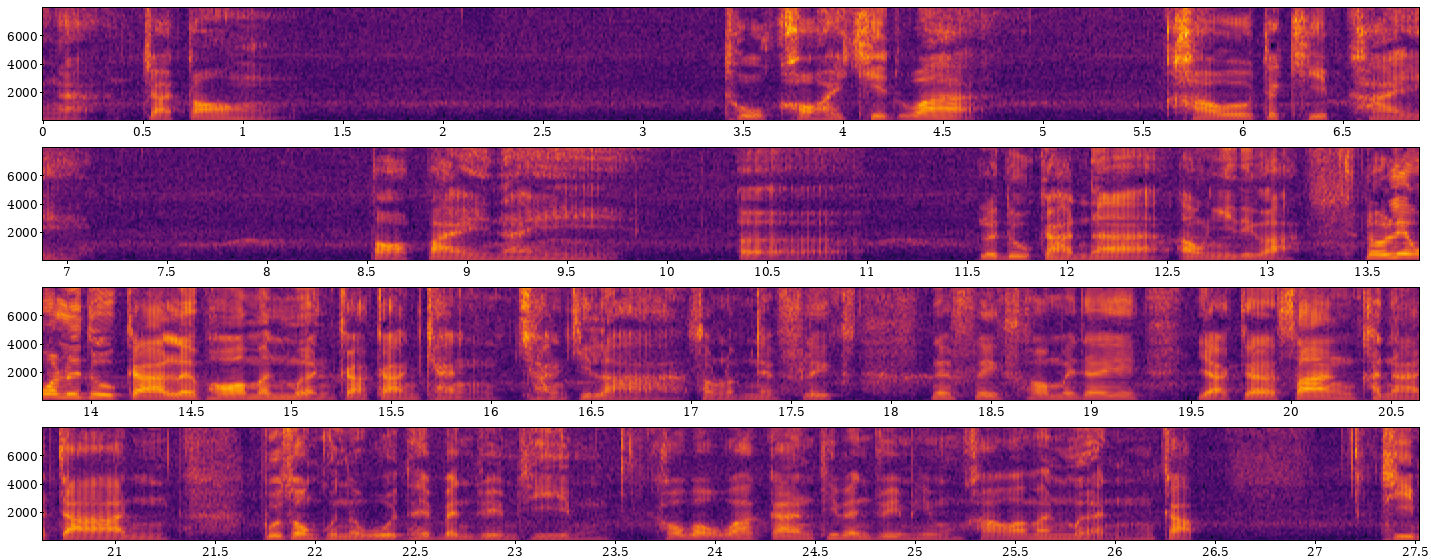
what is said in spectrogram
งอะ่ะจะต้อง ถูกขอให้คิดว่าเขาจะคีบใคร ต่อไปในฤดูกาลหน้า เอางี้ดีกว่า เราเรียกว่าฤดูกาลเลยเพราะว่ามันเหมือนกับการแข่งขันกีฬาสำหรับ Netflix Netflix เขาไม่ได้อยากจะสร้างคณาจารย์ ผู้ทรงคุณวุฒิให้เป็น Dream Team เขาบอกว่าการที่เป็น Dream Team ของเขาว่ามันเหมือนกับทีม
